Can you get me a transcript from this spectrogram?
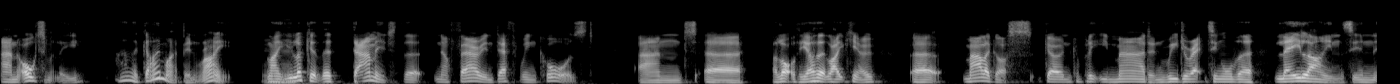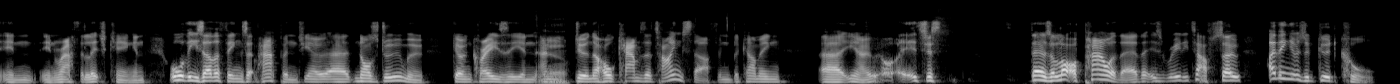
and ultimately, well, the guy might have been right. Like you Mhm. look at the damage that Neltharion Deathwing caused, and uh, a lot of the other, like you know, uh, Malygos going completely mad and redirecting all the ley lines in in in Wrath of the Lich King, and all these other things that have happened. You know, uh, Nozdormu going crazy and, and Yeah. doing the whole Caverns of Time stuff and becoming, uh, you know, it's just there's a lot of power there that is really tough. So I think it was a good call.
